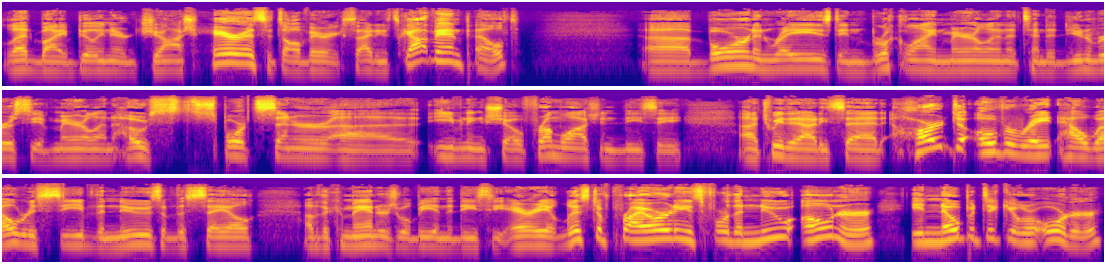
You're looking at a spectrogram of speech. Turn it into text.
led by billionaire Josh Harris. It's all very exciting. Scott Van Pelt. Uh, born and raised in Brookeville, Maryland, attended University of Maryland, hosts Sports Center uh, evening show from Washington D.C. Uh, tweeted out, he said, "Hard to overrate how well received the news of the sale of the Commanders will be in the D.C. area. List of priorities for the new owner in no particular order."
